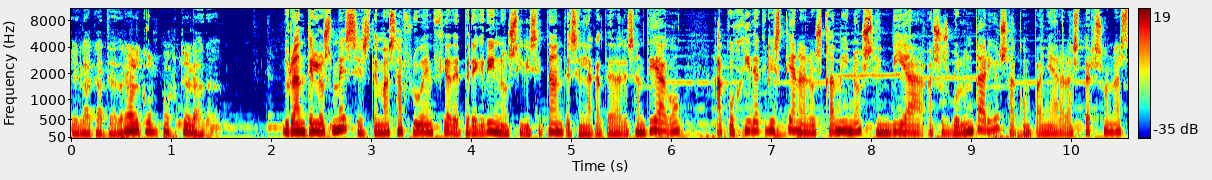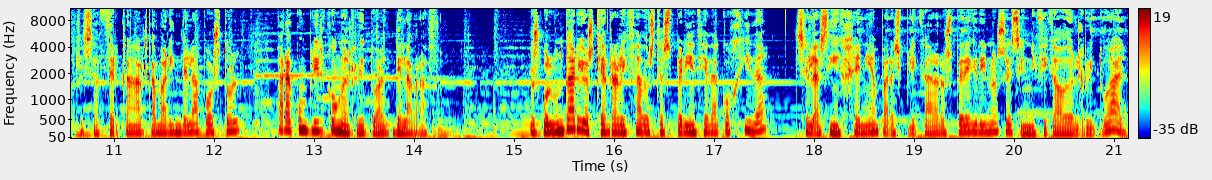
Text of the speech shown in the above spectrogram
en la Catedral Compostelana. Durante los meses de más afluencia de peregrinos y visitantes en la Catedral de Santiago, Acogida Cristiana en los Caminos envía a sus voluntarios a acompañar a las personas que se acercan al camarín del apóstol para cumplir con el ritual del abrazo. Los voluntarios que han realizado esta experiencia de acogida se las ingenian para explicar a los peregrinos el significado del ritual.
